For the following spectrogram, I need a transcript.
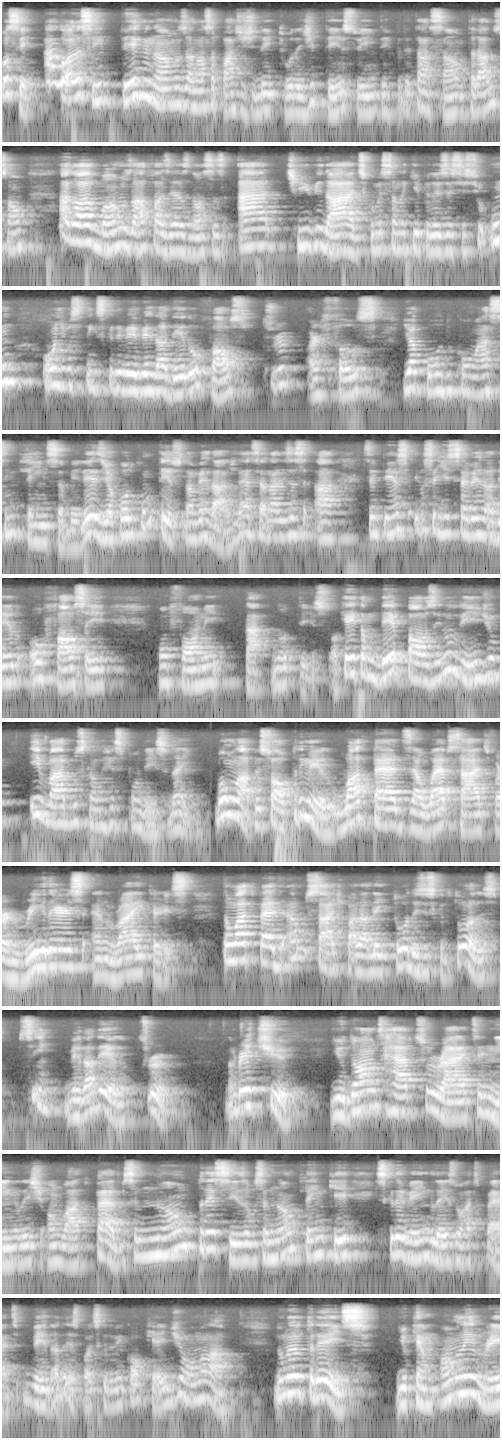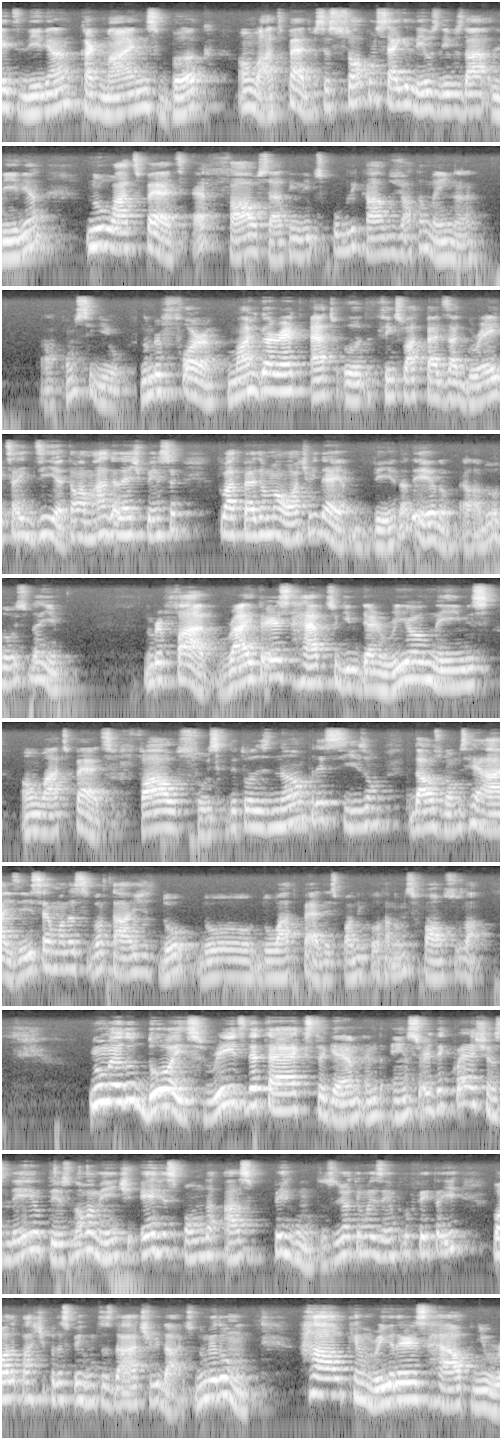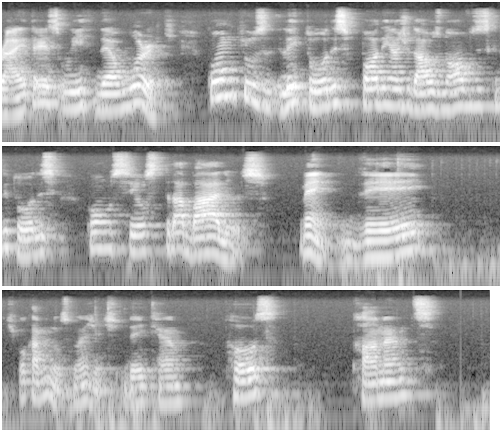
você. Agora sim, terminamos a nossa parte de leitura de texto e interpretação, tradução. Agora vamos lá fazer as nossas atividades. Começando aqui pelo exercício 1, onde você tem que escrever verdadeiro ou falso, true or false, de acordo com a sentença, beleza? De acordo com o texto, na verdade, né? Você analisa a sentença e você diz se é verdadeiro ou falso aí, conforme tá no texto, ok? Então dê pause no vídeo e vá buscando responder isso daí. Vamos lá, pessoal. Primeiro, Wattpad is a website for readers and writers. Então, Wattpad é um site para leitores e escritores? Sim, verdadeiro, true. Number two, you don't have to write in English on Wattpad. Você não precisa, você não tem que escrever em inglês no Wattpad. Verdadeiro, você pode escrever em qualquer idioma lá. Número 3, you can only read Lilian Carmine's book on Wattpad. Você só consegue ler os livros da Lilian no Wattpad. É falso, ela tem livros publicados já também, né? Ela conseguiu. Number 4. Margaret Atwood thinks Wattpad is a great idea. Então, a Margaret pensa que o Wattpad é uma ótima ideia. Verdadeiro. Ela adorou isso daí. Number 5. Writers have to give their real names on Wattpad. Falso. Escritores não precisam dar os nomes reais. Essa é uma das vantagens do, do, do Wattpad. Eles podem colocar nomes falsos lá. Número 2. Read the text again and answer the questions. Leia o texto novamente e responda as perguntas. Já tem um exemplo feito aí. Bora partir para as perguntas da atividade. Número 1. Um, How can readers help new writers with their work? Como que os leitores podem ajudar os novos escritores com os seus trabalhos? Bem, they... Deixa eu colocar minúsculo, né, gente? They can post comments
